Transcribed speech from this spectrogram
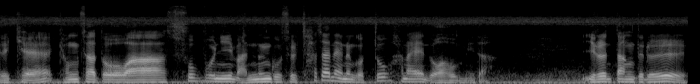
이렇게 경사도와 수분이 맞는 곳을 찾아내는 것도 하나의 노하우입니다. 이런 땅들을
